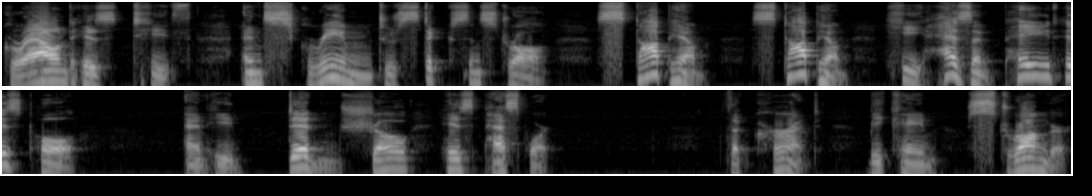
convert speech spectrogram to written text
ground his teeth and screamed to sticks and straw. Stop him! Stop him! He hasn't paid his toll. And he didn't show his passport. The current became stronger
